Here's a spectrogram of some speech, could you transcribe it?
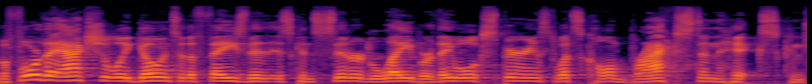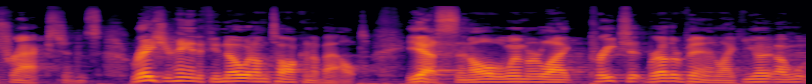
before they actually go into the phase that is considered labor, they will experience what's called Braxton Hicks contractions. Raise your hand if you know what I'm talking about. Yes, and all the women are like, "Preach it, brother Ben!" Like, you, I,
